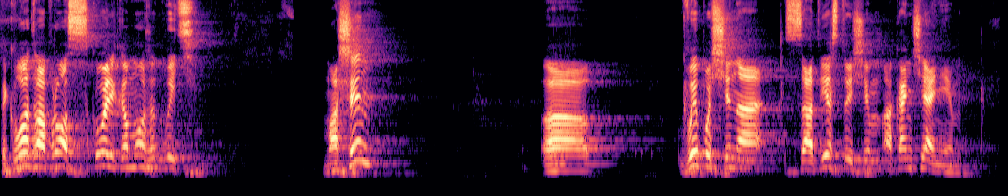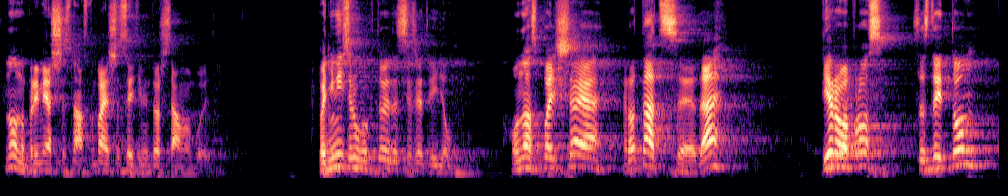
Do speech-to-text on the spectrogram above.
Так вот вопрос, сколько может быть машин э, выпущено с соответствующим окончанием. Ну, например, 16. Ну, понятно, что с этими то же самое будет. Поднимите руку, кто этот сюжет видел. У нас большая ротация, да? Первый вопрос состоит в том,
